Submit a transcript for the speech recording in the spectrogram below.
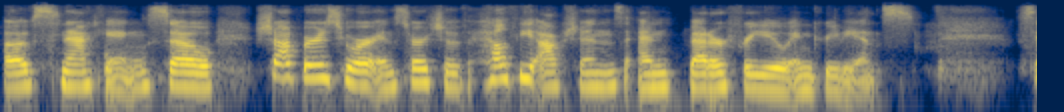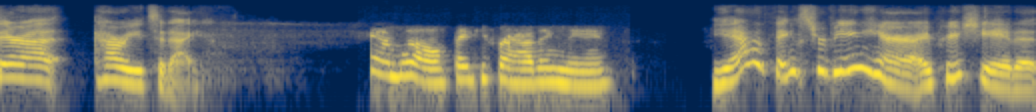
of snacking. So, shoppers who are in search of healthy options and better for you ingredients. Sarah, how are you today? Hey, I am well. Thank you for having me. Yeah, thanks for being here. I appreciate it.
